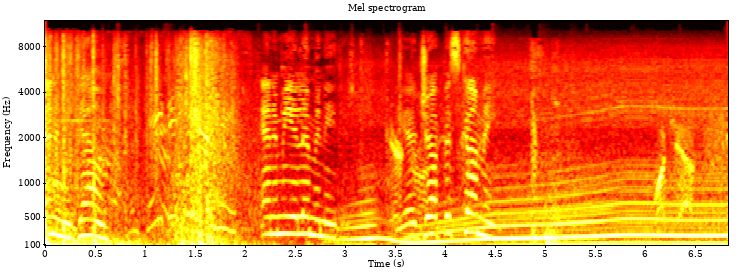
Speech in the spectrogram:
Enemy down. Enemy eliminated. The airdrop is coming. Watch out.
